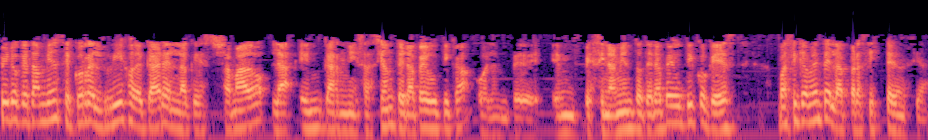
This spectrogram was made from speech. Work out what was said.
pero que también se corre el riesgo de caer en lo que es llamado la encarnización terapéutica o el empecinamiento terapéutico, que es básicamente la persistencia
